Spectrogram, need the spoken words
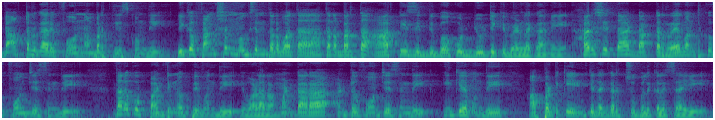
డాక్టర్ గారి ఫోన్ నంబర్ తీసుకుంది. ఇక ఫంక్షన్ ముగిసిన తర్వాత తన భర్త ఆర్టీసీ డిపోకు డ్యూటీకి వెళ్ళగానే హర్షిత డాక్టర్ రేవంత్కు ఫోన్ చేసింది. తనకు పంటి నొప్పి ఉంది ఇవాళ రమ్మంటారా అంటూ ఫోన్ చేసింది. ఇంకేముంది? అప్పటికే ఇంటి దగ్గర చూపులు కలిశాయి.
